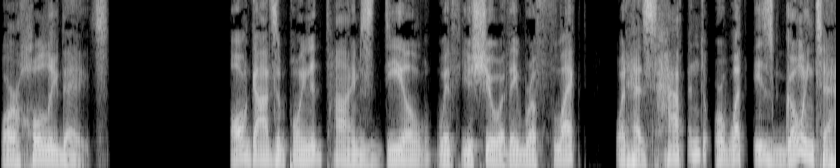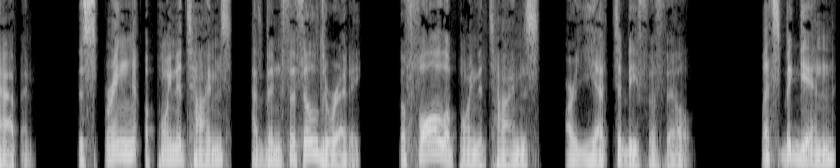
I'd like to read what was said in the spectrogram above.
or holy days. All God's appointed times deal with Yeshua. They reflect what has happened or what is going to happen. The spring appointed times have been fulfilled already. The fall appointed times are yet to be fulfilled. Let's begin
